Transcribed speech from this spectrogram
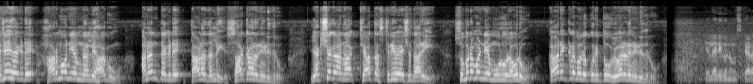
ಅಜಯ್ ಹೆಗಡೆ ಹಾರ್ಮೋನಿಯಂನಲ್ಲಿ ಹಾಗೂ ಅನಂತ ಹೆಗಡೆ ತಾಳದಲ್ಲಿ ಸಹಕಾರ ನೀಡಿದರು. ಯಕ್ಷಗಾನ ಖ್ಯಾತ ಸ್ತ್ರೀವೇಷಧಾರಿ ಸುಬ್ರಹ್ಮಣ್ಯ ಮೂರೂರ್ ಅವರು ಕಾರ್ಯಕ್ರಮದ ಕುರಿತು ವಿವರಣೆ ನೀಡಿದರು. ಎಲ್ಲರಿಗೂ ನಮಸ್ಕಾರ.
